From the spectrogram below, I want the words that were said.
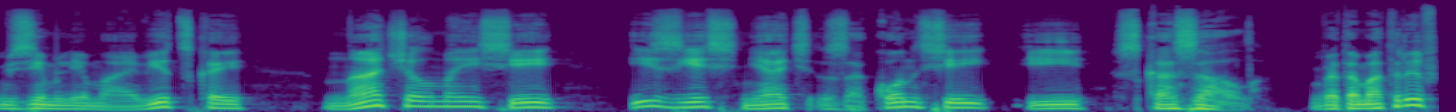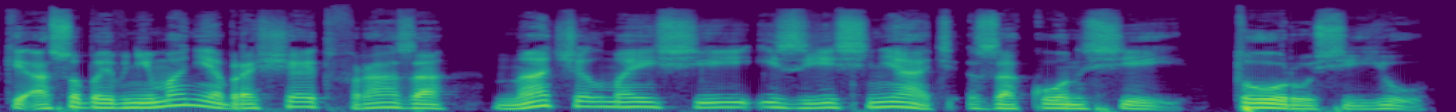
в земле Моавицкой начал Моисей изъяснять закон сей и сказал. В этом отрывке особое внимание обращает фраза «начал Моисей изъяснять закон сей», Тору сию,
